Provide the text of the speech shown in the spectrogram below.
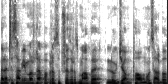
No ale czasami można po prostu przez rozmowę ludziom pomóc albo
